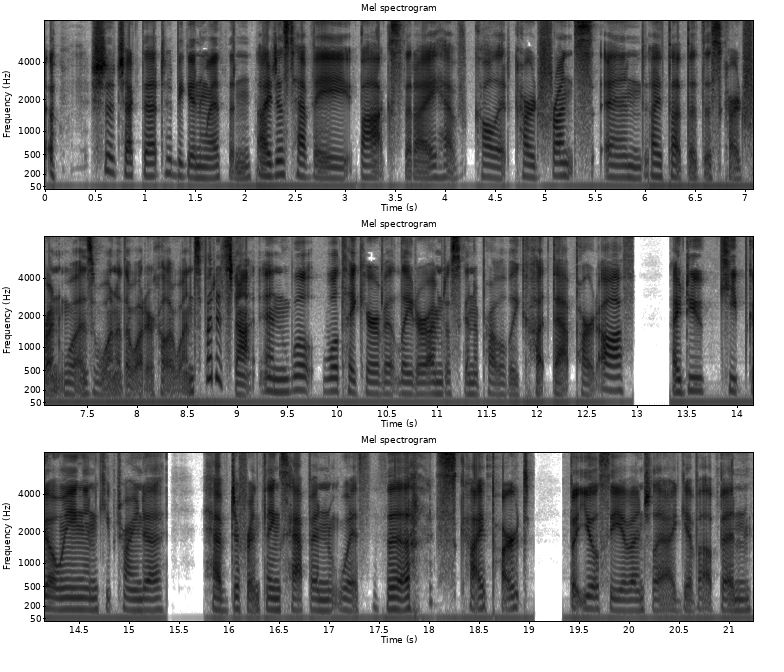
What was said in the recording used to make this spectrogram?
So should have checked that to begin with. And I just have a box that I have call it card fronts. And I thought that this card front was one of the watercolor ones but it's not. And we'll we'll take care of it later. I'm just going to probably cut that part off. I do keep going and keep trying to have different things happen with the sky part but you'll see eventually I give up. And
